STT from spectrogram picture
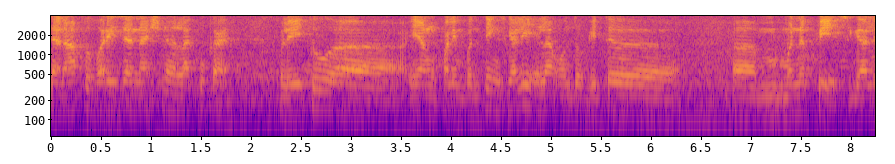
dan apa Barisan Nasional lakukan. Oleh itu uh, yang paling penting sekali ialah untuk kita uh, menepis segala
